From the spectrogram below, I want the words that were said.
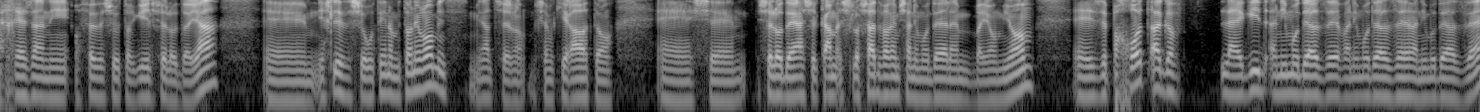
אחרי זה אני עושה איזשהו תרגיל של הודיה. אה, יש לי איזושהי רוטינה מטוני רובינס, מיד שלו, שמכירה אותו, אה, ש... של הודיה של כמה, שלושה דברים שאני מודה עליהם ביום-יום. זה פחות, אגב, להגיד אני מודה על זה ואני מודה על זה ואני מודה על זה.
